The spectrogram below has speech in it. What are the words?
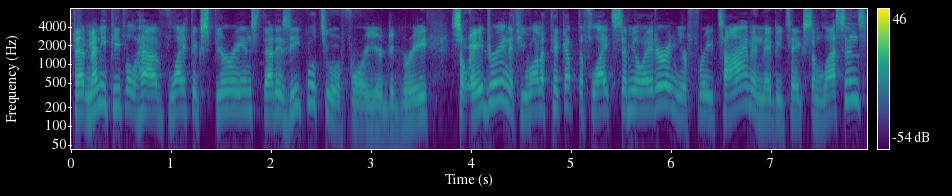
that many people have life experience that is equal to a four year degree. So, Adrienne, if you want to pick up the flight simulator in your free time and maybe take some lessons,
